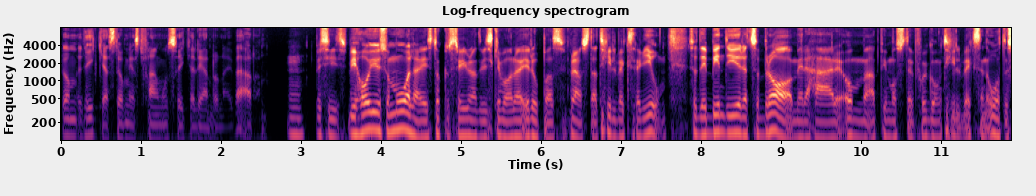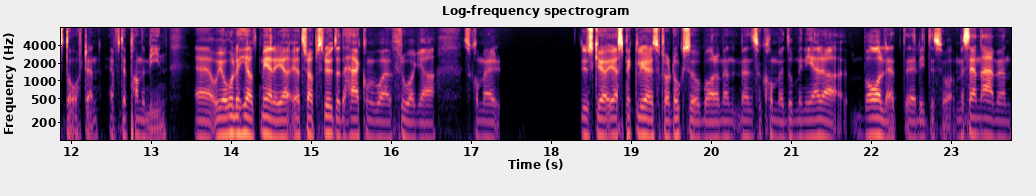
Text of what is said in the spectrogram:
de rikaste och mest framgångsrika länderna i världen. Mm, precis. Vi har ju som mål här i Stockholmsregionen att vi ska vara Europas främsta tillväxtregion. Så det binder ju rätt så bra med det här om att vi måste få igång tillväxten, återstarten efter pandemin. Eh, och jag håller helt med dig. Jag, jag, tror absolut att det här kommer vara en fråga som kommer du ska, jag spekulerar såklart också bara, men, men som kommer dominera valet eh, lite så. Men sen även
